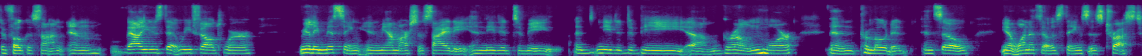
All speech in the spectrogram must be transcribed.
to focus on and values that we felt were really missing in Myanmar society and needed to be needed to be um, grown more and promoted. And so, you know, one of those things is trust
